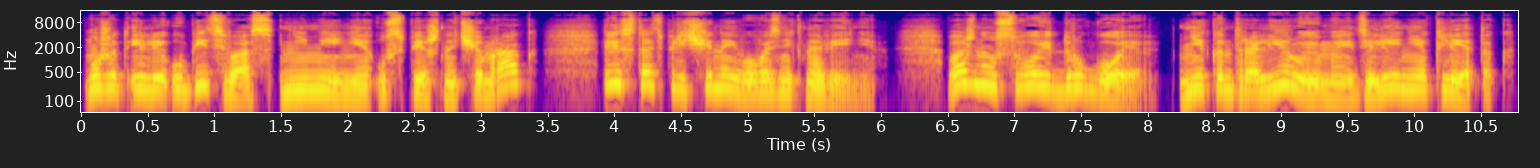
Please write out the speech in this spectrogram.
может или убить вас не менее успешно, чем рак, или стать причиной его возникновения. Важно усвоить другое, неконтролируемое деление клеток,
